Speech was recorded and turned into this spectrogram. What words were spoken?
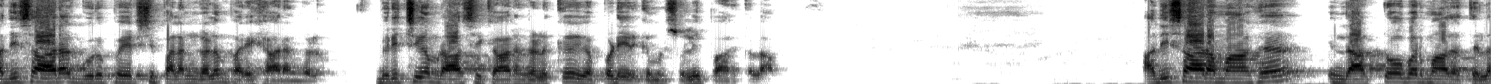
அதிசார குரு பயிற்சி பலன்களும் பரிகாரங்களும். விருச்சிகம் ராசிக்காரர்களுக்கு எப்படி இருக்கும்னு சொல்லி பார்க்கலாம். அதிசாரமாக இந்த அக்டோபர் மாதத்துல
